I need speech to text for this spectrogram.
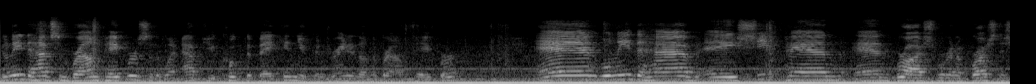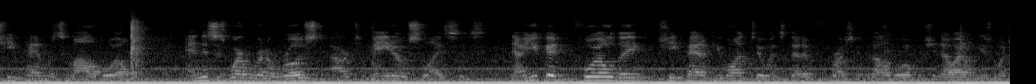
You'll need to have some brown paper so that when, after you cook the bacon, you can drain it on the brown paper. And we'll need to have a sheet pan and brush. We're going to brush the sheet pan with some olive oil. And this is where we're going to roast our tomato slices. Now you could foil the sheet pan if you want to instead of brushing it with olive oil, but you know I don't use much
